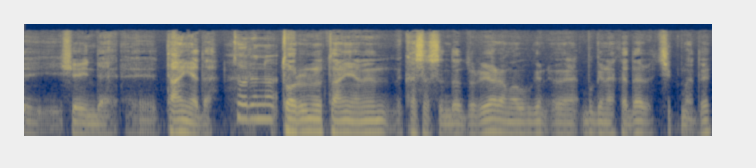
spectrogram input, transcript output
e, şeyinde e, Tanya'da. Torunu Torunu Tanya'nın kasasında duruyor ama bugün bugüne kadar çıkmadı.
